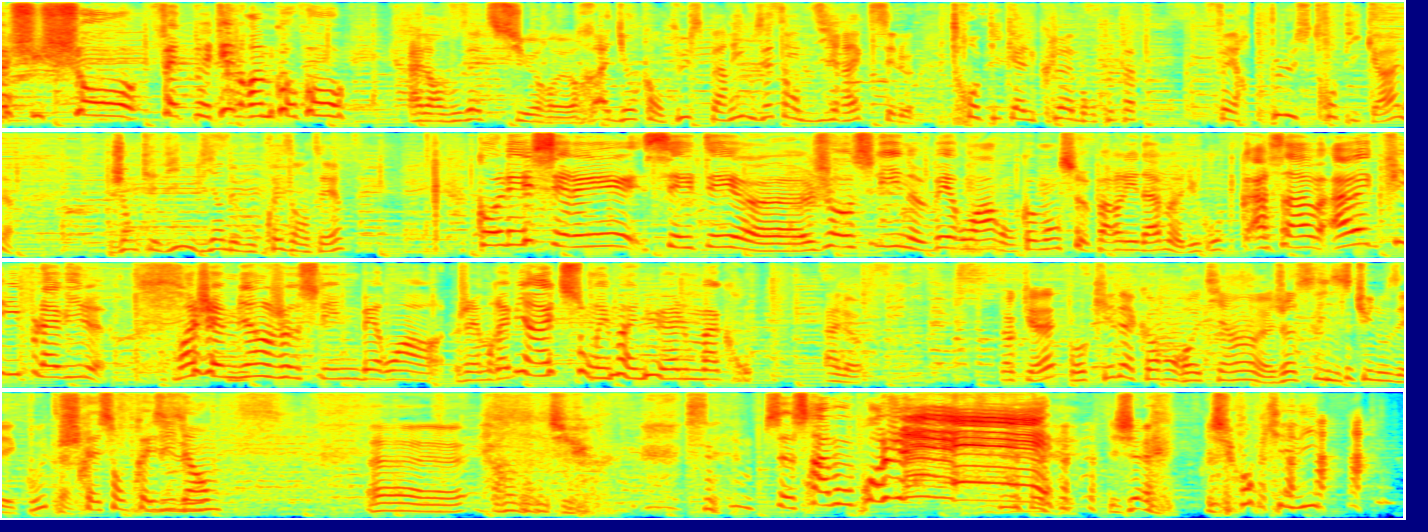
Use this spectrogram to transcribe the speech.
Je suis chaud Faites péter le rhum coco Alors vous êtes sur euh, Radio Campus Paris, vous êtes en direct, c'est le Tropical Club, on peut pas faire plus tropical. Jean-Kévin vient de vous présenter. Collé serré, c'était euh, Jocelyne Berroir. On commence par les dames du groupe Cassav avec Philippe Laville. Moi, j'aime bien Jocelyne Berroir. J'aimerais bien être son Emmanuel Macron. Alors, Ok. ok d'accord, on retient. Euh, Jocelyne, si tu nous écoutes. Je serai son président. Euh, oh mon dieu. Ce sera mon projet Je- Jean-Kévin,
